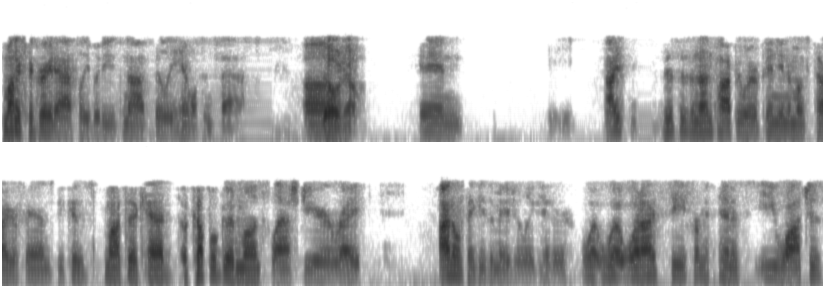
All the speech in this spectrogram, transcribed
Mike's a great athlete, but he's not Billy Hamilton fast. Um, oh no. and I this is an unpopular opinion amongst Tiger fans because Mahtook had a couple good months last year, right? I don't think he's a major league hitter. What what what I see from him is he watches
